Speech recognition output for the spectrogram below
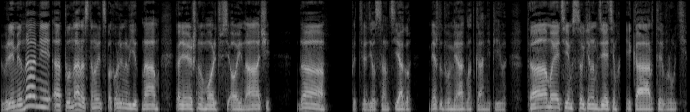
Временами Атунара становится похожей на Вьетнам. Конечно, в море все иначе. Да, — подтвердил Сантьяго между двумя глотками пива, — там этим сукиным детям и карты в руки.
